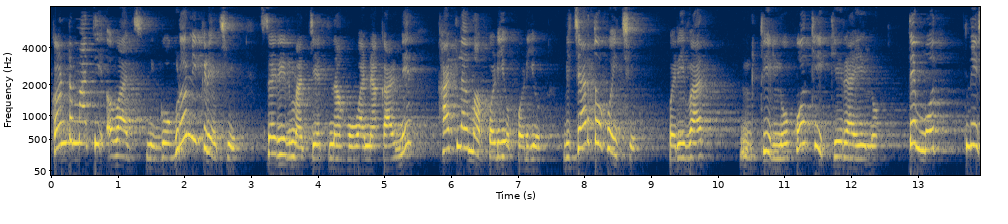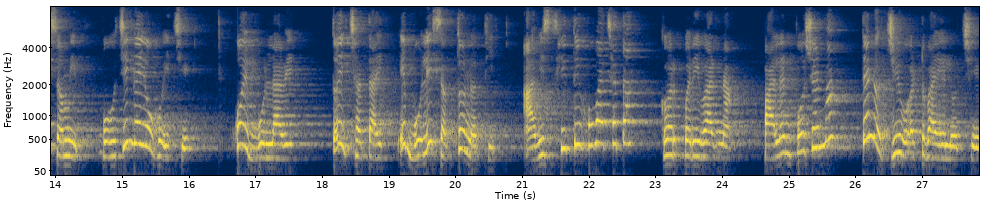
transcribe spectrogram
કંઠમાંથી અવાજની ગોગળો નીકળે છે. શરીરમાં ચેતના હોવાના કારણે ખાટલામાં પડ્યો પડ્યો વિચારતો હોય છે. પરિવારથી લોકોથી ઘેરાયેલો તે મોતની સમીપ પહોંચી ગયો હોય છે. કોઈ બોલાવે તોય છતાંય એ બોલી શકતો નથી. આવી સ્થિતિ હોવા છતાં ઘર પરિવારના પાલન પોષણમાં તેનો જીવ અટવાયેલો છે.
